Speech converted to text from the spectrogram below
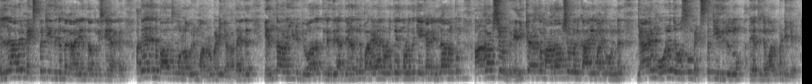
എല്ലാവരും എക്സ്പെക്ട് ചെയ്തിരുന്ന കാര്യം എന്താണെന്ന് വെച്ച് കഴിഞ്ഞാൽ അദ്ദേഹത്തിന്റെ ഭാഗത്തു നിന്നുള്ള ഒരു മറുപടിക്കാണ്. അതായത് എന്താണ് ഈ ഒരു വിവാദത്തിനെതിരെ അദ്ദേഹത്തിന് പറയാനുള്ളത് എന്നുള്ളത് കേൾക്കാൻ എല്ലാവർക്കും ആകാംക്ഷയുണ്ട്. എനിക്കടക്കം ആകാംക്ഷയുള്ള ഒരു കാര്യമായതുകൊണ്ട് ഞാനും ഓരോ ദിവസവും എക്സ്പെക്ട് ചെയ്തിരുന്നു അദ്ദേഹത്തിന്റെ മറുപടിക്കായിട്ട്.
